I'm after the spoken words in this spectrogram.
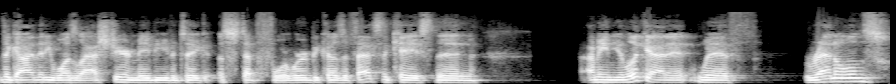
the guy that he was last year and maybe even take a step forward. Because if that's the case, then I mean, you look at it with Reynolds,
